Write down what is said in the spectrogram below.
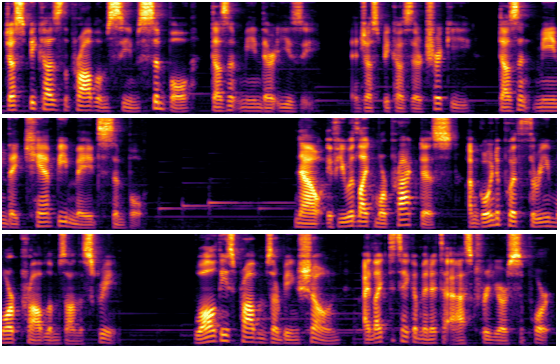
Just because the problems seem simple doesn't mean they're easy, and just because they're tricky doesn't mean they can't be made simple. Now, if you would like more practice, I'm going to put three more problems on the screen. While these problems are being shown, I'd like to take a minute to ask for your support.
